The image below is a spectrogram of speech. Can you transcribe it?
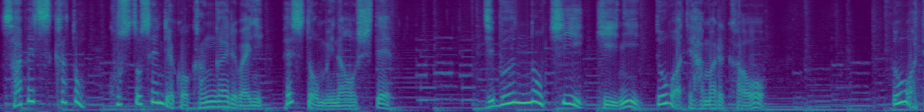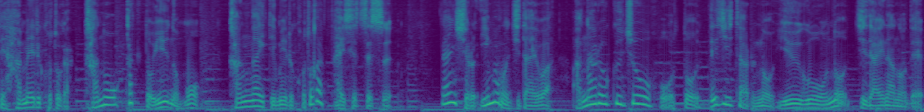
差別化とコスト戦略を考える場合にペストを見直して自分の地域にどう当てはまるかをどう当てはめることが可能かというのも考えてみることが大切です。何しろ今の時代はアナログ情報とデジタルの融合の時代なので。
